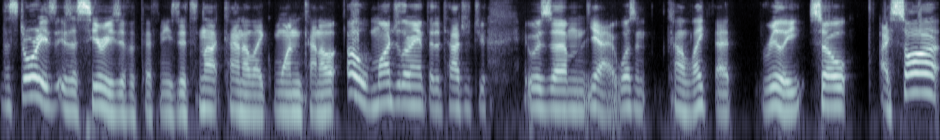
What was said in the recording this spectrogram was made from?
the story is, is a series of epiphanies. It's not kind of like one kind of oh modular amp that attaches to. It was um yeah, it wasn't kind of like that really. So I saw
